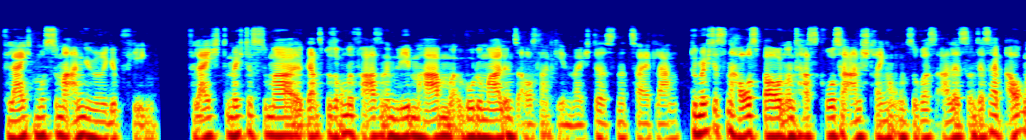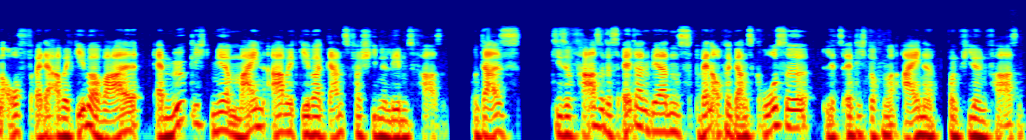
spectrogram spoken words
Vielleicht musst du mal Angehörige pflegen. Vielleicht möchtest du mal ganz besondere Phasen im Leben haben, wo du mal ins Ausland gehen möchtest, eine Zeit lang. Du möchtest ein Haus bauen und hast große Anstrengungen und sowas alles. Und deshalb Augen auf bei der Arbeitgeberwahl ermöglicht mir mein Arbeitgeber ganz verschiedene Lebensphasen. Und da ist diese Phase des Elternwerdens, wenn auch eine ganz große, letztendlich doch nur eine von vielen Phasen.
